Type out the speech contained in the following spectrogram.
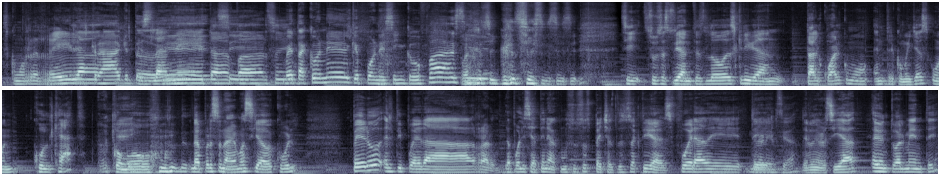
es como re rela, El crack, todo es la bien, neta, sí. parce. Meta con él, que pone cinco fácil. Bueno, sí, sí, sí, sí, sí. Sí, sus estudiantes lo describían tal cual como, entre comillas, un cool cat, Ok. como una persona demasiado cool. Pero el tipo era raro. La policía tenía como sus sospechas de sus actividades fuera de, De la universidad. de la universidad. Eventualmente,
